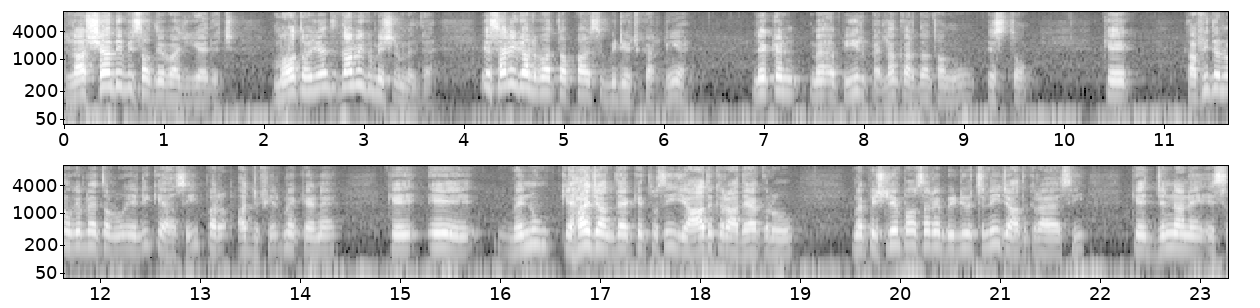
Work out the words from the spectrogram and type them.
ਲਾਸ਼ਾਂ ਦੀ ਵੀ ਸੌਦੇਬਾਜ਼ੀ ਹੈ ਇਹਦੇ 'ਚ। ਮੌਤ ਹੋ ਜਾਂਦੀ ਤਾਂ ਵੀ ਕਮਿਸ਼ਨ ਮਿਲਦਾ ਹੈ। ਇਹ ਸਾਰੀ ਗੱਲਬਾਤ ਆਪਾਂ ਇਸ ਵੀਡੀਓ 'ਚ ਕਰਨੀ ਹੈ। ਲੇਕਿਨ ਮੈਂ ਅਪੀਲ ਪਹਿਲਾਂ ਕਰਦਾ ਤੁਹਾਨੂੰ ਇਸ ਤੋਂ ਕਿ ਕਾਫੀ ਦਿਨ ਹੋ ਗਏ ਮੈਂ ਤੁਹਾਨੂੰ ਇਹ ਨਹੀਂ ਕਿਹਾ ਸੀ, ਪਰ ਅੱਜ ਫਿਰ ਮੈਂ ਕਹਿਣਾ ਕਿ ਇਹ ਮੈਨੂੰ ਕਿਹਾ ਜਾਂਦਾ ਕਿ ਤੁਸੀਂ ਯਾਦ ਕਰਾ ਦਿਆ ਕਰੋ। ਮੈਂ ਪਿਛਲੇ ਬਹੁਤ ਸਾਰੇ ਵੀਡੀਓ 'ਚ ਨਹੀਂ ਯਾਦ ਕਰਾਇਆ ਸੀ ਕਿ ਜਿਨ੍ਹਾਂ ਨੇ ਇਸ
